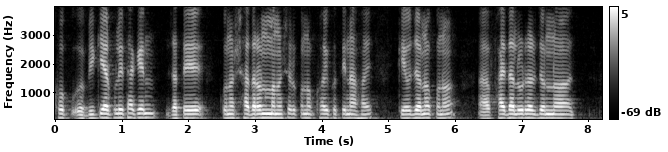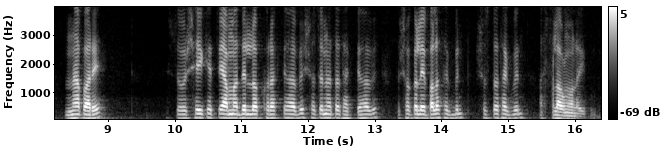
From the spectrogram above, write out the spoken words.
খুব বি কেয়ারফুলি থাকেন যাতে কোনো সাধারণ মানুষের কোনো ক্ষয়ক্ষতি না হয়, কেউ যেন কোনো ফায়দা লুটার জন্য না পারে। তো সেই ক্ষেত্রে আমাদের লক্ষ্য রাখতে হবে, সচেতনতা থাকতে হবে। তো সকলে ভালো থাকবেন, সুস্থ থাকবেন। আসসালামু আলাইকুম।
